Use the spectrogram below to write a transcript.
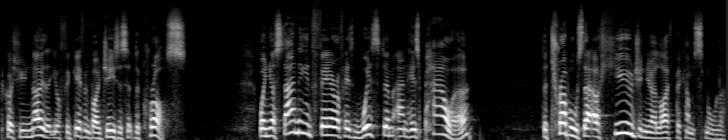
because you know that you're forgiven by Jesus at the cross. When you're standing in fear of His wisdom and His power, the troubles that are huge in your life become smaller.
